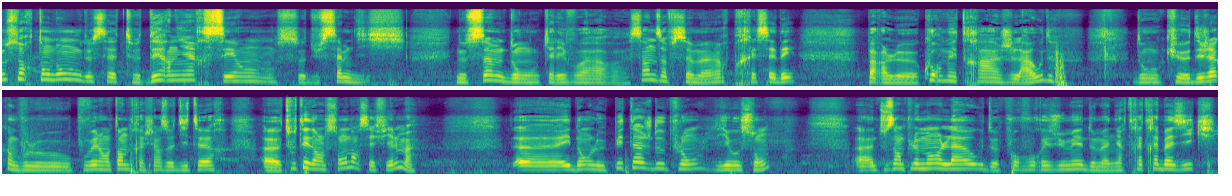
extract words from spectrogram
Nous sortons donc de cette dernière séance du samedi. Nous sommes donc allés voir Sounds of Summer, précédé par le court métrage Loud. Donc euh, déjà, comme vous, pouvez l'entendre, très chers auditeurs, euh, tout est dans le son dans ces films. Euh, et dans le pétage de plomb lié au son. Tout simplement, Loud, pour vous résumer de manière très très basique,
